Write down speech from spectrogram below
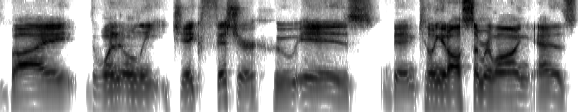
by the one and only Jake Fisher, who is been killing it all summer long as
